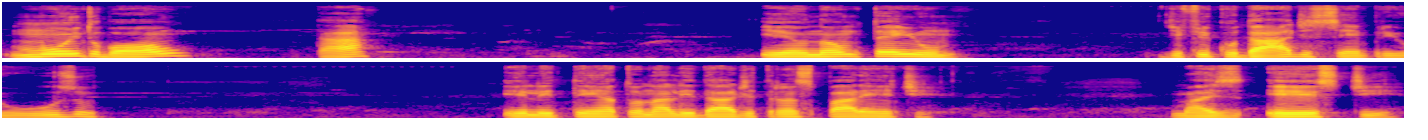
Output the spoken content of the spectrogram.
muito bom, tá? E eu não tenho dificuldade, sempre uso. Ele tem a tonalidade transparente, mas este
